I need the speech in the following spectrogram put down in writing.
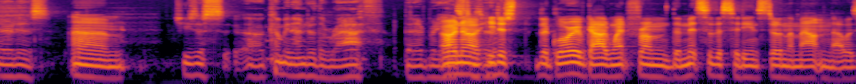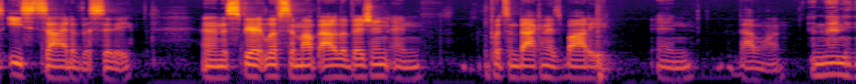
there it is. Um, Jesus uh, coming under the wrath that everybody oh no, he just the glory of God went from the midst of the city and stood on the mountain that was east side of the city, and then the Spirit lifts him up out of the vision and puts him back in his body in Babylon. and then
